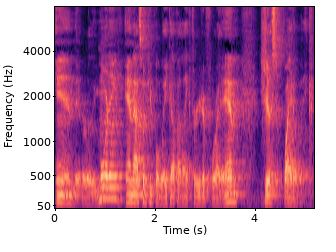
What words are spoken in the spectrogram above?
in the early morning. And that's when people wake up at like 3 to 4 a.m. just wide awake.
